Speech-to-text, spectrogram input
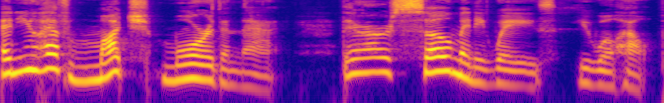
And you have much more than that. There are so many ways you will help.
